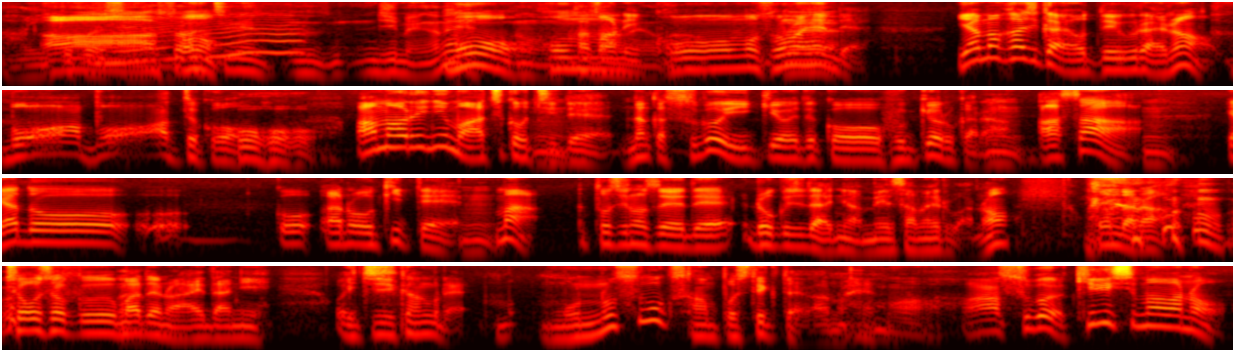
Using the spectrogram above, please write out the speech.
あいいとこですそう、地面、地面がね。もう、ん。ほんまにこうもうその辺。で、山火事かよっていうぐらいのボーボーってこうほうほうほう。あまりにもあちこちで、なんかすごい勢いでこう吹っきょるから、朝、宿こうあの起きて、まあ年のせいで6時台には目覚めるわの。ほんだら 朝食までの間に1時間ぐらいもものすごく散歩してきたよあの辺。あ。すごい。霧島はの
